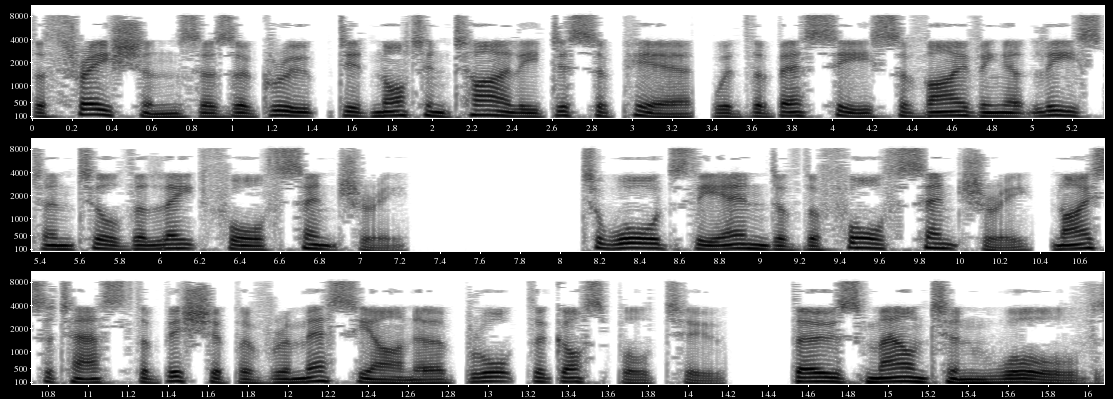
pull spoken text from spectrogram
the Thracians as a group did not entirely disappear, with the Bessi surviving at least until the late 4th century. Towards the end of the 4th century, Nicetas the bishop of Remesiana brought the gospel to those mountain wolves,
